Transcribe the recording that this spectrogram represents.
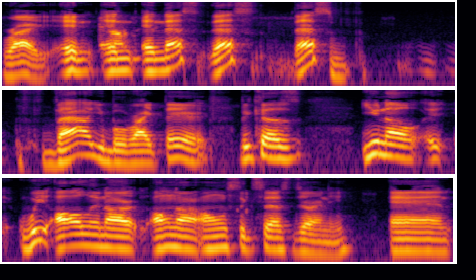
right, and and and, and that's that's that's valuable right there because you know we all in our on our own success journey and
